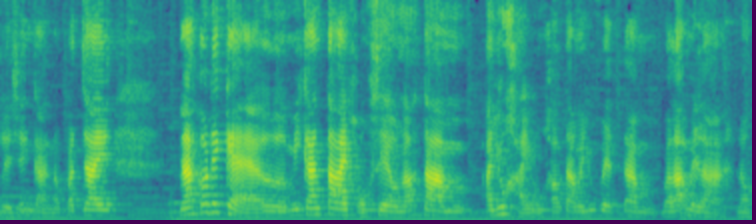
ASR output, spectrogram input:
เลยเช่นกันเนาะปัจจัยนะก็ได้แก่เออมีการตายของเซลล์เนาะตามอายุไขของเขาตามอายุตามวาระเวลาเนาะ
